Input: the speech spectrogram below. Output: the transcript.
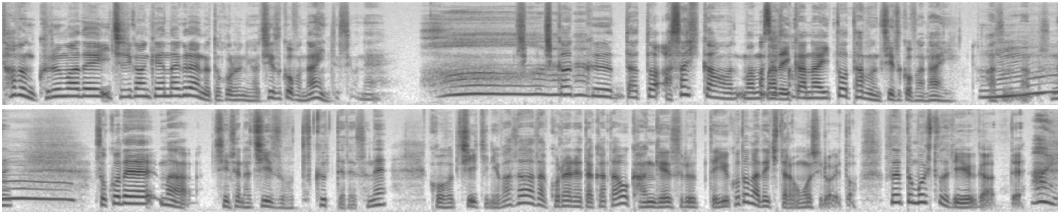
多分車で1時間圏内ぐらいのところにはチーズ工房ないんですよね。近くだと旭川まで行かないと多分チーズ工房ないはずなんですね。そこでまあ新鮮なチーズを作ってですねこう地域にわざわざ来られた方を歓迎するっていうことができたら面白いと。それともう一つ理由があって、はい、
